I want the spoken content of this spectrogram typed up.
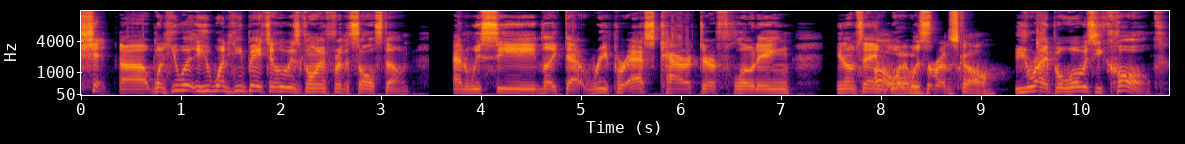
shit. Uh, when he he when he basically was going for the Soul Stone, and we see like that Reaper esque character floating. You know what I'm saying? Oh, what was was the Red Skull. you're right, but what was he called?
